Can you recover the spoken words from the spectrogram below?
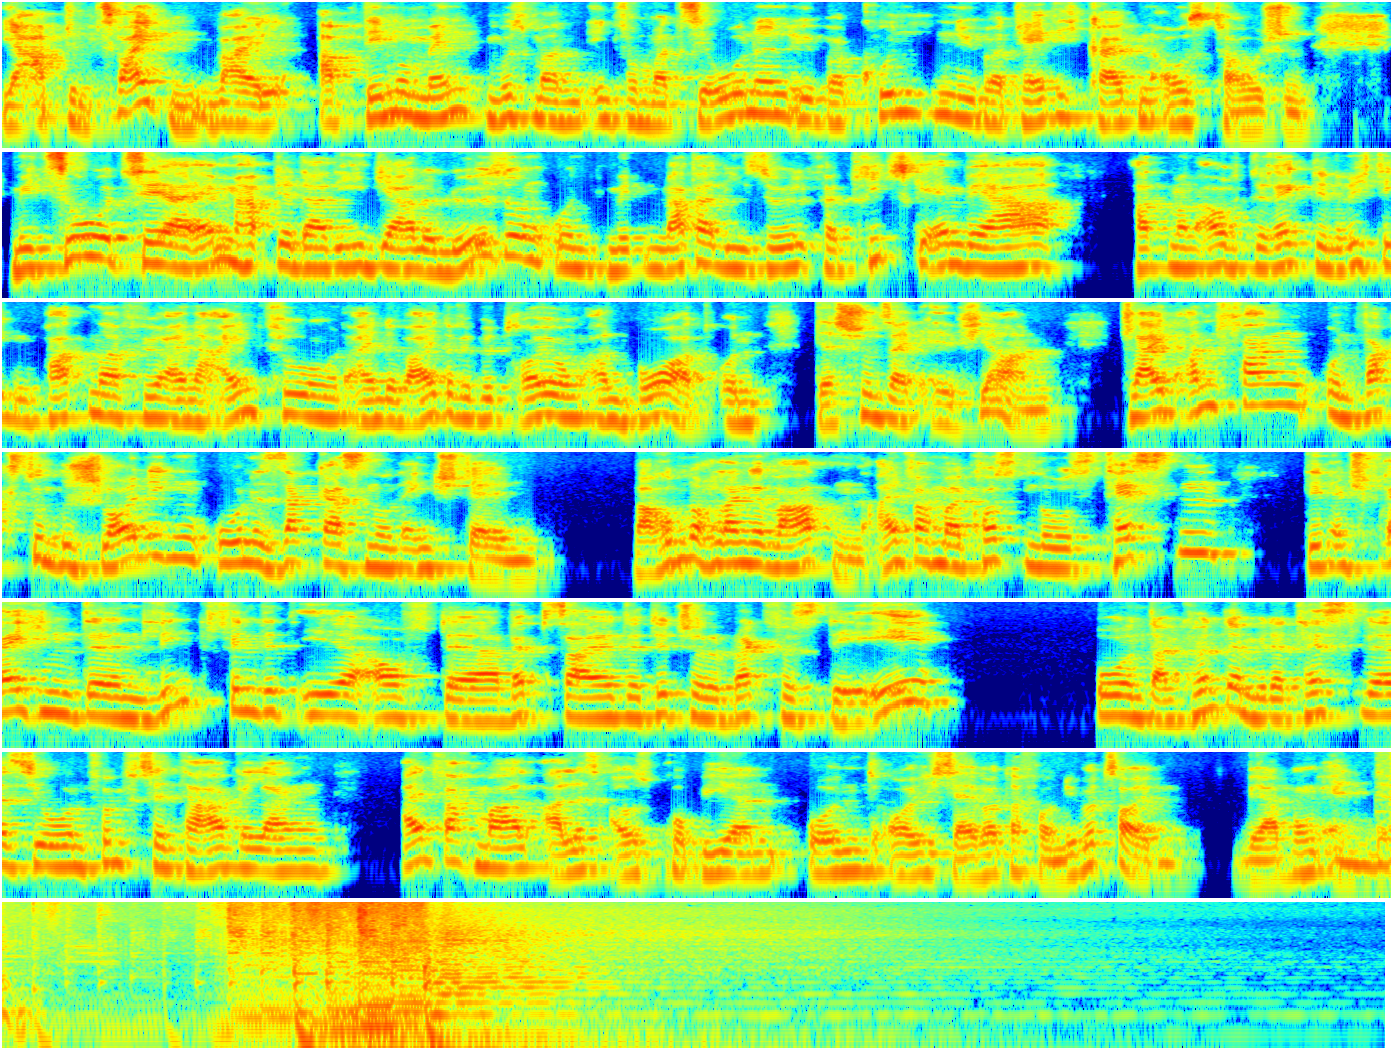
Ja, ab dem zweiten, weil ab dem Moment muss man Informationen über Kunden, über Tätigkeiten austauschen. Mit Zoho CRM habt ihr da die ideale Lösung und mit Nathalie Söhl Vertriebs GmbH hat man auch direkt den richtigen Partner für eine Einführung und eine weitere Betreuung an Bord. Und das schon seit elf Jahren. Klein anfangen und Wachstum beschleunigen ohne Sackgassen und Engstellen. Warum noch lange warten? Einfach mal kostenlos testen. Den entsprechenden Link findet ihr auf der Webseite digitalbreakfast.de und dann könnt ihr mit der Testversion 15 Tage lang einfach mal alles ausprobieren und euch selber davon überzeugen. Werbung Ende.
